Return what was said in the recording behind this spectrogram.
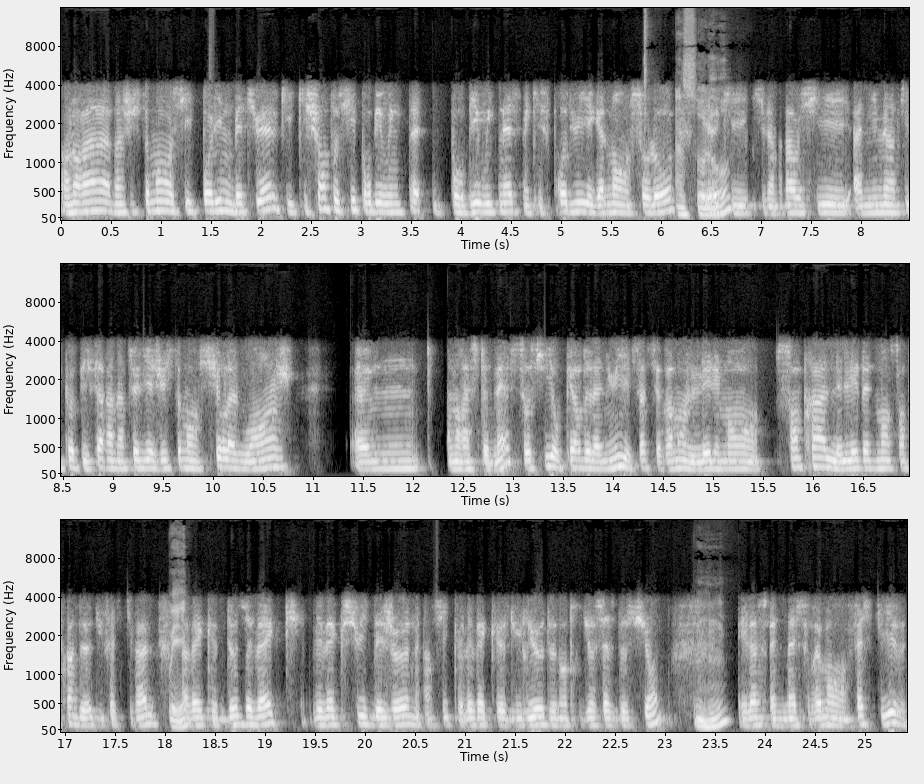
On aura ben, justement aussi Pauline Betuel qui, chante aussi pour Be, Witness, pour Be Witness, mais qui se produit également en solo. Un solo. qui, qui, viendra aussi animer un petit peu, puis faire un atelier justement sur la louange. Euh, on cette messe aussi au cœur de la nuit, et ça c'est vraiment l'élément central, l'événement central du festival, avec deux évêques, l'évêque suisse des jeunes ainsi que l'évêque du lieu de notre diocèse de Sion. Mhm. Et là c'est une messe vraiment festive.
